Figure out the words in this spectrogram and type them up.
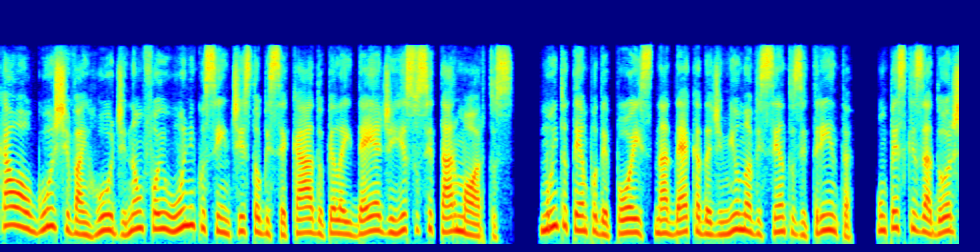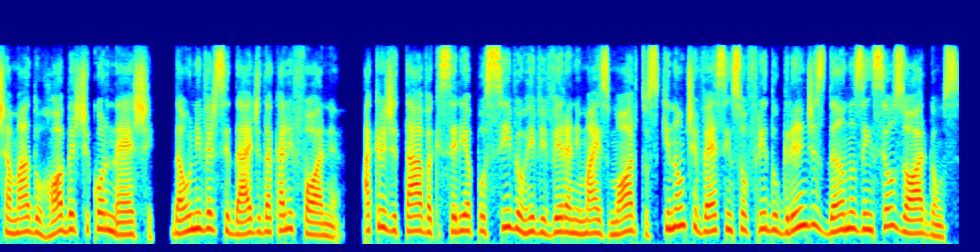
Carl August Weinrod não foi o único cientista obcecado pela ideia de ressuscitar mortos. Muito tempo depois, na década de 1930, um pesquisador chamado Robert Cornish, da Universidade da Califórnia, acreditava que seria possível reviver animais mortos que não tivessem sofrido grandes danos em seus órgãos.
